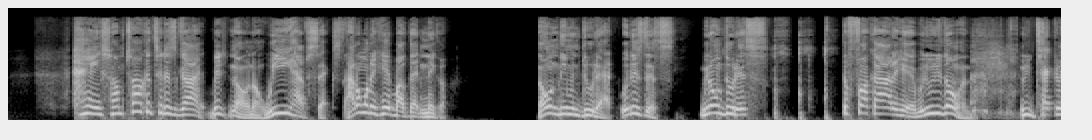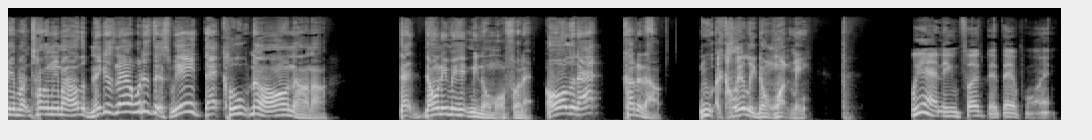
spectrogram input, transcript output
Hey, so I'm talking to this guy, bitch. No, no, we have sex. I don't want to hear about that nigga. Don't even do that. What is this? We don't do this. The fuck out of here. What are you doing? Are You texting me about talking to me about other niggas now? What is this? We ain't that cool. No, no, no. That don't even hit me no more for that. All of that, cut it out. You clearly don't want me. We hadn't even fucked at that point.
